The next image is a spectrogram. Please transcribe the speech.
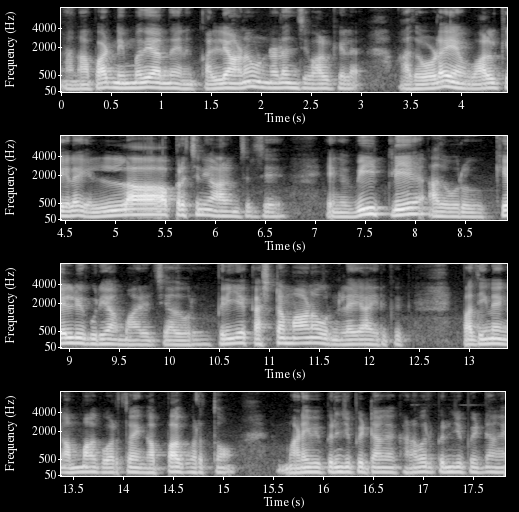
நான் நான் பாட்டு நிம்மதியாக இருந்தேன். எனக்கு கல்யாணம் ஒன்று நடந்துச்சு வாழ்க்கையில். அதோட என் வாழ்க்கையில் எல்லா பிரச்சனையும் ஆரம்பிச்சிருச்சு. எங்கள் வீட்லேயே அது ஒரு கேள்விக்குறியாக மாறிடுச்சு. அது ஒரு பெரிய கஷ்டமான ஒரு நிலையாக இருக்குது பார்த்திங்கன்னா எங்கள் அம்மாவுக்கு வருத்தம் எங்கள் அப்பாவுக்கு வருத்தம். மனைவி பிரிஞ்சு போயிட்டாங்க கணவர் பிரிஞ்சு போயிட்டாங்க.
